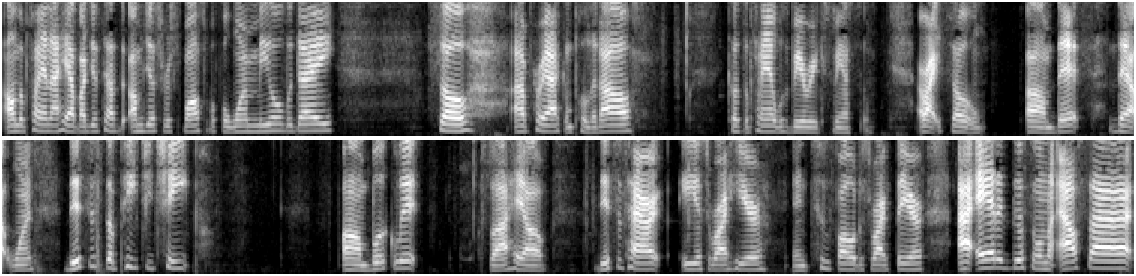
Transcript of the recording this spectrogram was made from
on the plan I have. I just have to. I'm just responsible for one meal a day. So I pray I can pull it off because the plan was very expensive. All right, so um, that's that one. This is the Peachy Cheap um booklet. So I have this is how it is right here and two folders right there. I added this on the outside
